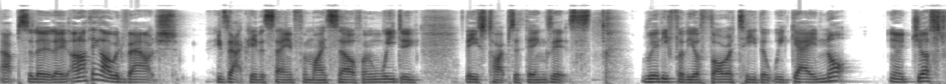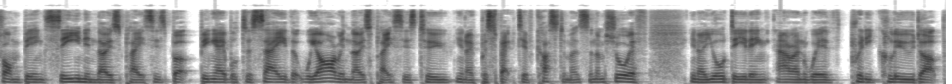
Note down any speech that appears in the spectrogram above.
Absolutely, and I think I would vouch exactly the same for myself. I mean, we do these types of things. It's really for the authority that we gain, not you know, just from being seen in those places, but being able to say that we are in those places to, you know, prospective customers. And I'm sure if, you know, you're dealing, Aaron, with pretty clued up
